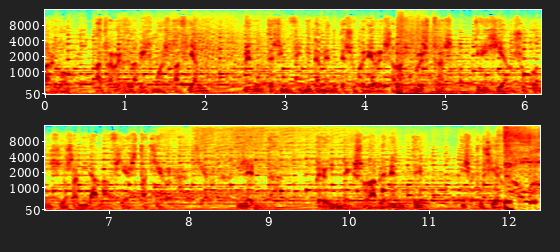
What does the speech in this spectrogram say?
embargo, a través del abismo espacial, mentes infinitamente superiores a las nuestras dirigían su codiciosa mirada hacia esta tierra. tierra y lenta, pero inexorablemente, dispusieron.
